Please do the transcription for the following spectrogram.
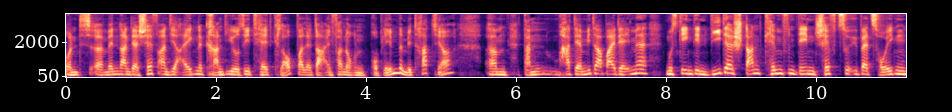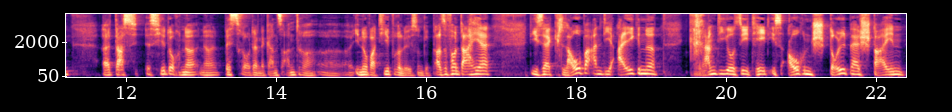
Und äh, wenn dann der Chef an die eigene Grandiosität glaubt, weil er da einfach noch ein Problem damit hat, ja, ähm, dann hat der Mitarbeiter immer, muss gegen den Widerstand kämpfen, den Chef zu überzeugen, äh, dass es hier doch eine, eine, bessere oder eine ganz andere, äh, innovativere Lösung gibt. Also von daher, dieser Glaube an die eigene Grandiosität ist auch ein Stolperstein,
